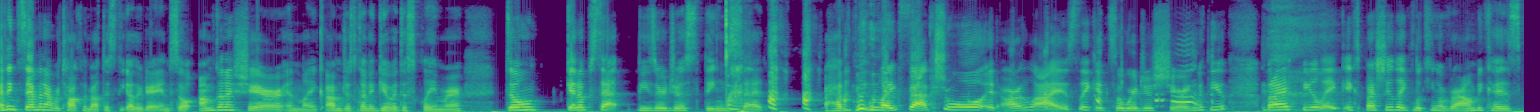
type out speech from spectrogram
i think sam and i were talking about this the other day and so i'm gonna share and like i'm just gonna give a disclaimer. Don't get upset. These are just things that have been like factual in our lives like and so we're just sharing with you. But i feel like especially like looking around because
